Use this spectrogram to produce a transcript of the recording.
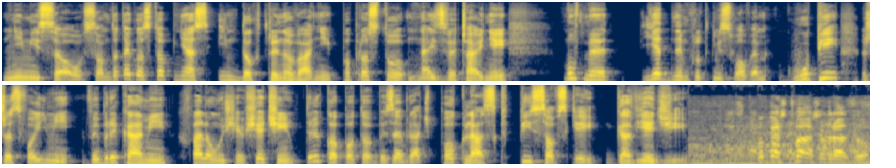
nimi są. Są do tego stopnia zindoktrynowani, po prostu najzwyczajniej, mówmy jednym krótkim słowem, głupi, że swoimi wybrykami chwalą się w sieci tylko po to, by zebrać poklask pisowskiej gawiedzi. Pokaż twarz od razu.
